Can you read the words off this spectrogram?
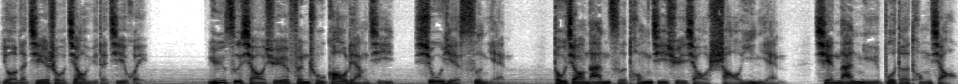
有了接受教育的机会。女子小学分出高两级，修业四年，都叫男子同级学校少一年，且男女不得同校。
